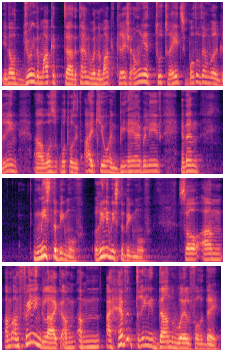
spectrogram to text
You know during the market uh, the time when the market crashed I only had two trades. Both of them were green uh, was what was it? IQ and BA I believe. And then missed the big move, really missed the big move. So um, I'm, I'm feeling like I'm, I'm, I haven't really done well for the day.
